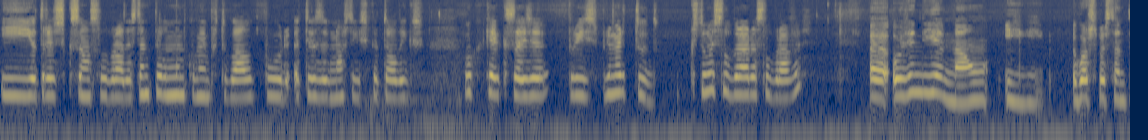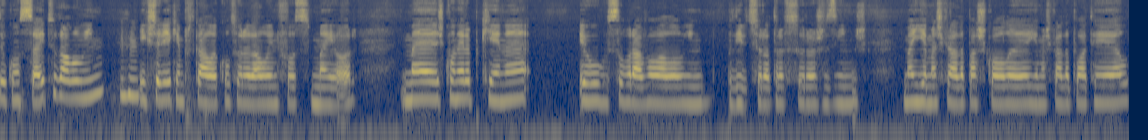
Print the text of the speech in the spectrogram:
e outras que são celebradas tanto pelo mundo como em Portugal por ateus agnósticos, católicos, o que quer que seja. Por isso, primeiro de tudo, costumas celebrar ou celebravas? Ah, hoje em dia não, e eu gosto bastante do conceito de Halloween Uhum. e gostaria que em Portugal a cultura de Halloween fosse maior, mas quando era pequena eu celebrava o Halloween, pedir de ser ou travessura aos vizinhos, mas ia mascarada para a escola, ia mascarada para o ATL,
